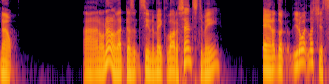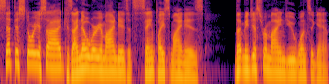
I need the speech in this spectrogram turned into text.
Now, I don't know. That doesn't seem to make a lot of sense to me. And uh, look, you know what? Let's just set this story aside because I know where your mind is. It's the same place mine is. Let me just remind you once again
